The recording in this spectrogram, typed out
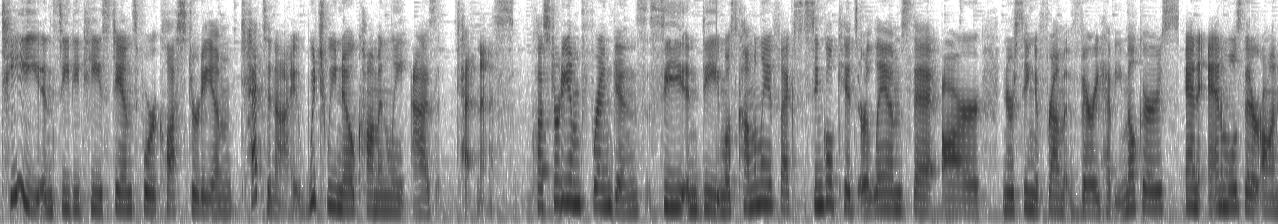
T in CDT stands for Clostridium tetani, which we know commonly as tetanus. Clostridium perfringens, C and D, most commonly affects single kids or lambs that are nursing from very heavy milkers and animals that are on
